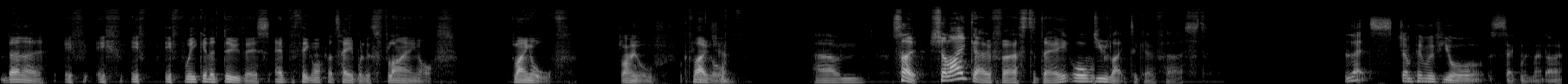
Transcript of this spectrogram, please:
No, no. If if if if we're gonna do this, everything off the table is flying off, flying off, flying off, flying off. Um. So, shall I go first today, or would you like to go first? Let's jump in with your segment, Madai.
